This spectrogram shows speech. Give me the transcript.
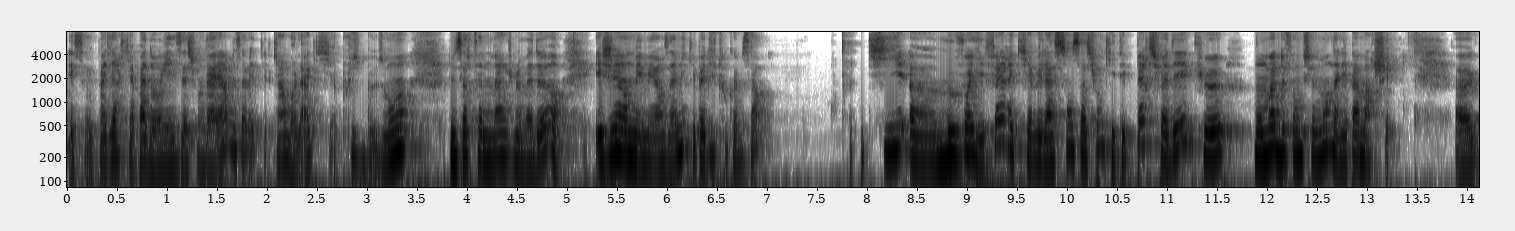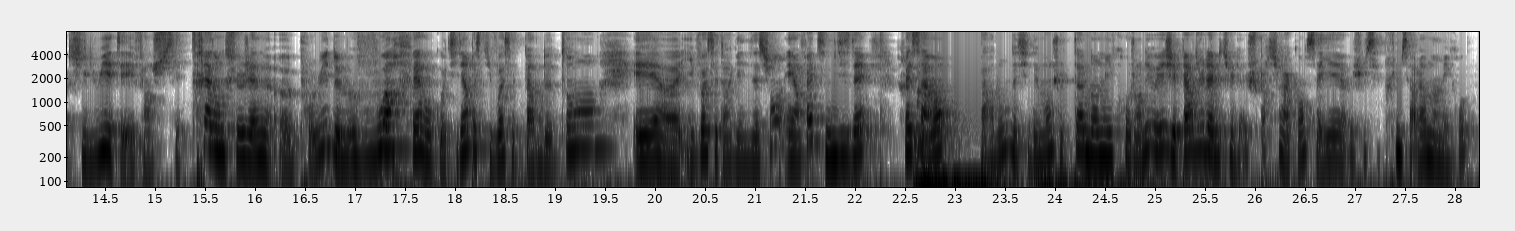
et ça veut pas dire qu'il n'y a pas d'organisation derrière, mais ça va être quelqu'un, voilà, qui a plus besoin d'une certaine marge de manœuvre. Et j'ai un de mes meilleurs amis qui est pas du tout comme ça qui euh, me voyait faire et qui avait la sensation, qui était persuadé que mon mode de fonctionnement n'allait pas marcher. Euh, qui lui était, enfin c'est très anxiogène euh, pour lui de me voir faire au quotidien parce qu'il voit cette perte de temps et il voit cette organisation et en fait il me disait récemment, pardon décidément je tape dans le micro aujourd'hui, vous voyez j'ai perdu l'habitude, je suis partie en vacances, ça y est, je sais plus me servir de mon micro.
